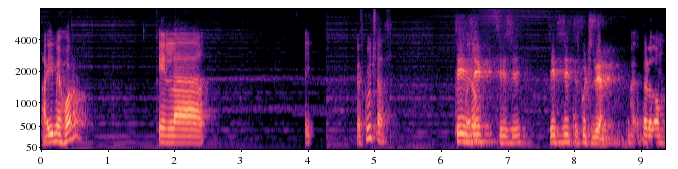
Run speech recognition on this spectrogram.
ahí mejor. En la... ¿Me escuchas? Sí, sí, sí, sí, sí, sí, te escuchas bien. Perdón,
